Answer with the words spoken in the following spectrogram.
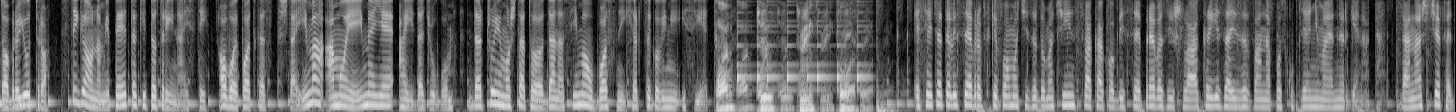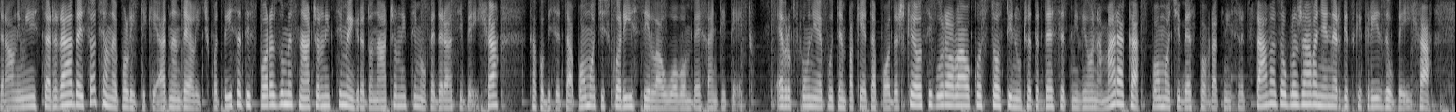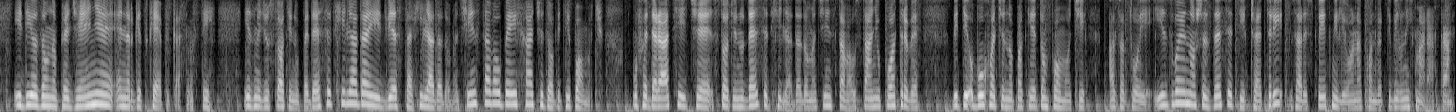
Dobro jutro. Stigao nam je petak i to 13. Ovo je podcast Šta ima, a moje ime je Aida Đugum. Da čujemo šta to danas ima u Bosni i Hercegovini i svijetu. One, two, three, E sjećate li se evropske pomoći za domaćinstva kako bi se prevazišla kriza izazvana poskupljenjima energenata? Danas će federalni ministar rada i socijalne politike Adnan Delić potpisati sporazume s načelnicima i gradonačelnicima u Federaciji BiH kako bi se ta pomoć iskoristila u ovom BiH entitetu. Evropska unija je putem paketa podrške osigurala oko 140 miliona maraka pomoći bespovratnih sredstava za ublažavanje energetske krize u BiH i dio za unapređenje energetske efikasnosti. Između 150.000 i 200.000 domaćinstava u BiH će dobiti pomoć. U federaciji će 110.000 domaćinstava u stanju potrebe biti obuhvaćeno paketom pomoći, a za to je izdvojeno 64,5 miliona konvertibilnih maraka.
